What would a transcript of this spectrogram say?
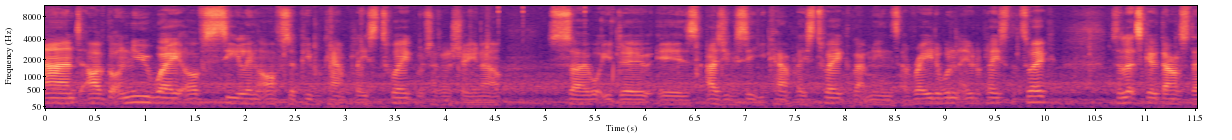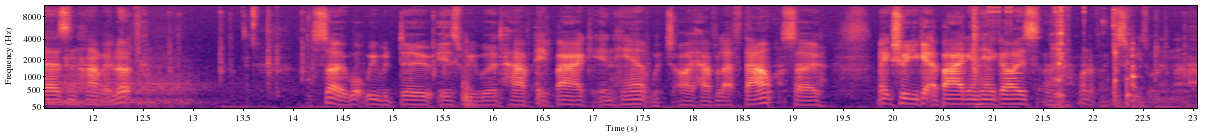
And I've got a new way of sealing off so people can't place twig, which I'm going to show you now. So what you do is, as you can see, you can't place twig. That means a raider wouldn't be able to place the twig. So let's go downstairs and have a look. So what we would do is we would have a bag in here, which I have left out. So Make sure you get a bag in here, guys. Uh, I wonder if I can squeeze one in there.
